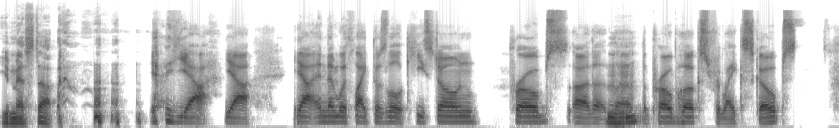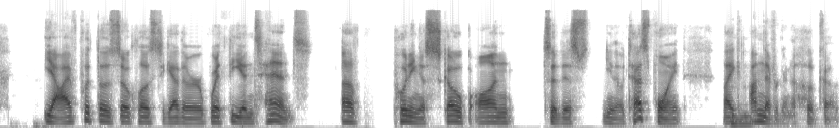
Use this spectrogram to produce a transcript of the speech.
you messed up. yeah, yeah, yeah. And then with like those little keystone probes, uh, the, mm-hmm. the the probe hooks for like scopes. Yeah, I've put those so close together with the intent of putting a scope on to this, you know, test point. Like mm-hmm. I'm never going to hook a,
